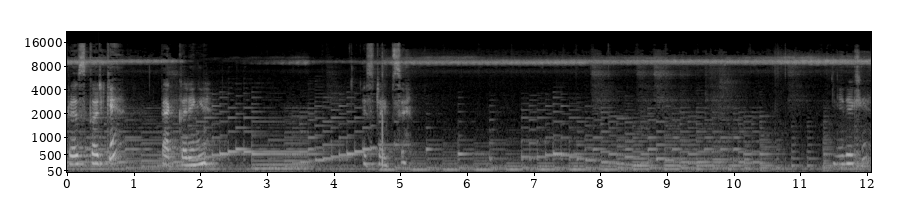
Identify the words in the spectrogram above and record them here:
प्रेस करके पैक करेंगे इस टाइप से। ये देखिए।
